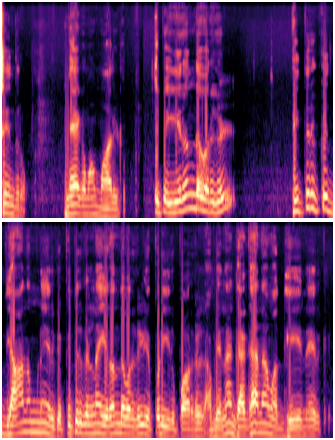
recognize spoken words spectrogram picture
சேர்ந்துடும் மேகமாக மாறிடும். இப்போ இறந்தவர்கள் பித்திருக்கு தியானம்னே இருக்குது பித்திருக்கள்னால் இறந்தவர்கள் எப்படி இருப்பார்கள் அப்படின்னா ககன மத்தியனே இருக்குது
